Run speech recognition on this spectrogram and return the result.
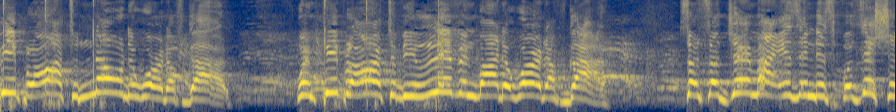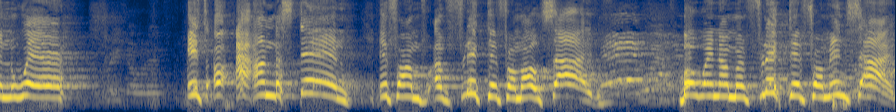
people are to know the Word of God, when people are to be living by the Word of God. So, so Jeremiah is in this position where it's, uh, I understand if I'm afflicted from outside, but when I'm afflicted from inside,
